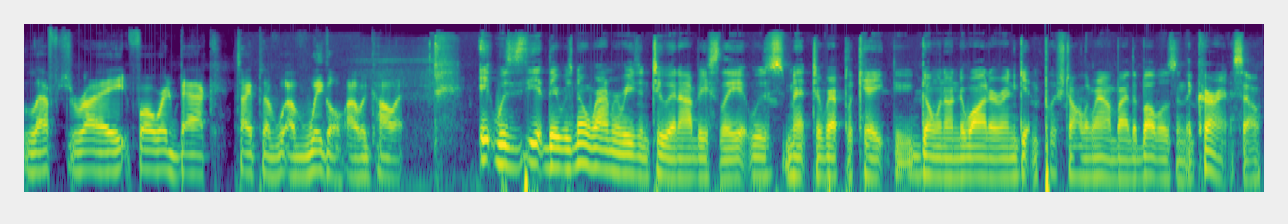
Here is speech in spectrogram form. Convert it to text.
left, right, forward, back types of, of wiggle, I would call it. It was yeah, there was no rhyme or reason to it. Obviously, it was meant to replicate going underwater and getting pushed all around by the bubbles and the current. So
